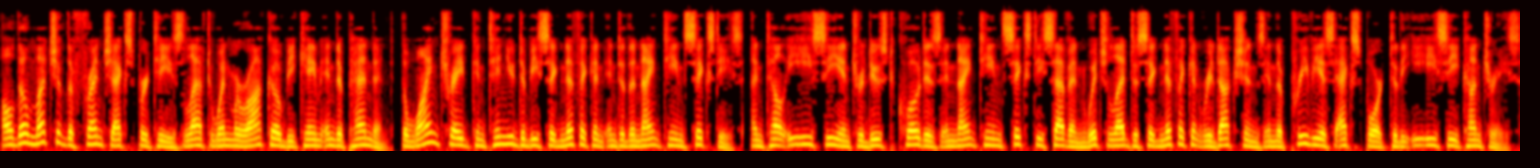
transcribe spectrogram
Although much of the French expertise left when Morocco became independent, the wine trade continued to be significant into the 1960s, until EEC introduced quotas in 1967 which led to significant reductions in the previous export to the EEC countries.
